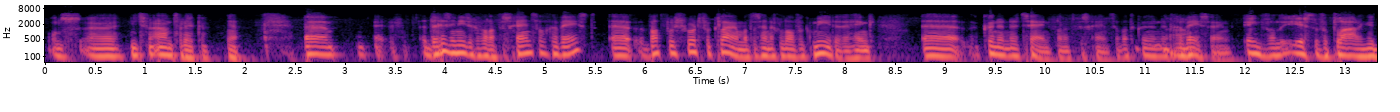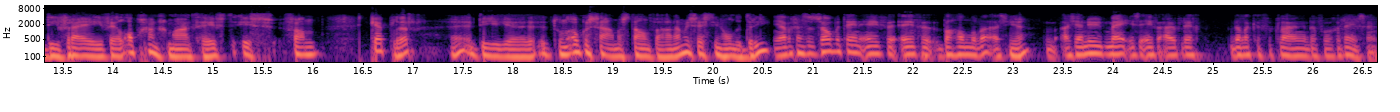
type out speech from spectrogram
ons uh, niet van aantrekken. Ja. Uh, er is in ieder geval een verschijnsel geweest. Uh, wat voor soort verklaring, want er zijn er geloof ik meerdere, Henk... Uh, kunnen het zijn van het verschijnsel? Wat kunnen het nou, geweest zijn? Een van de eerste verklaringen die vrij veel opgang gemaakt heeft... is van Kepler, hè, die toen ook een samenstand waren in 1603. Ja, we gaan ze zo meteen even, even behandelen. Als, ja? als jij nu mij eens even uitlegt welke verklaringen ervoor geweest zijn?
